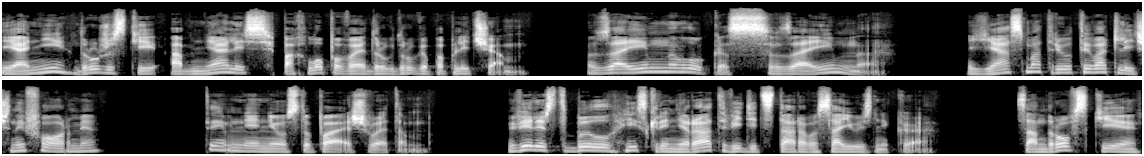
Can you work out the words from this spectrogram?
и они дружески обнялись, похлопывая друг друга по плечам. «Взаимно, Лукас, взаимно. Я смотрю, ты в отличной форме. Ты мне не уступаешь в этом». Велест был искренне рад видеть старого союзника. Сандровские,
